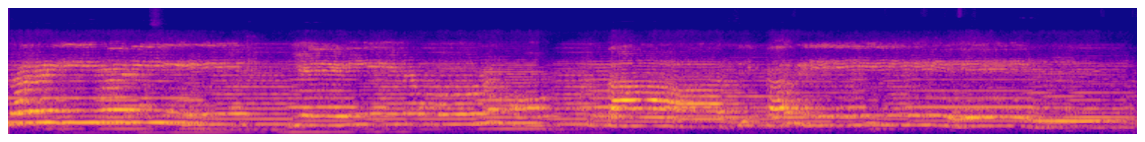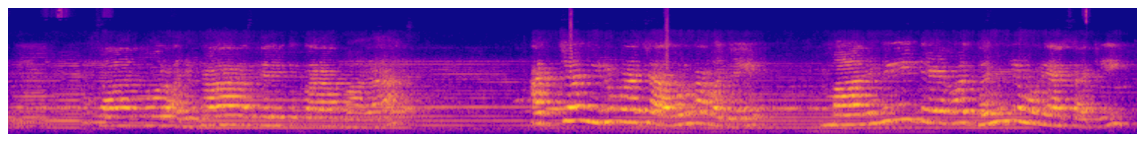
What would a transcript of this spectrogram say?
धरणीवरी येईल कवी सातमोर अधिकार असलेले तुकाराम महाराज आजच्या निरूपणाच्या अभंगामध्ये मानवी देह धन्य होण्यासाठी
